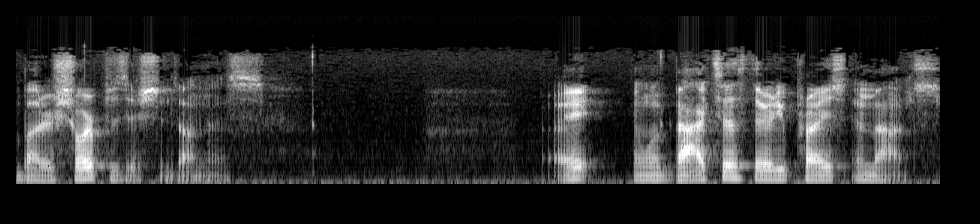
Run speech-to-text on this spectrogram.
about our short positions on this. Alright, and we're back to the 30 price and bounce.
